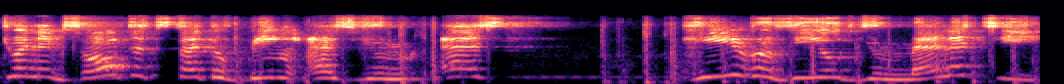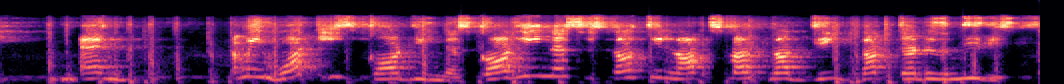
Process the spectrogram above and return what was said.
to an exalted state of being as you as he revealed humanity and I mean, what is godliness? Godliness is not to not smoke, not drink, not go to the movies.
